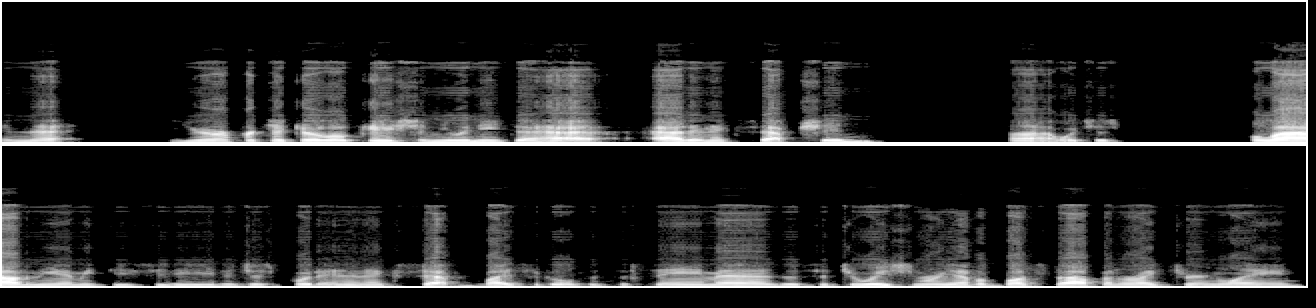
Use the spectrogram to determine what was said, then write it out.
in that your particular location, you would need to add an exception, uh, which is allowed in the MUTCD to just put in an accept bicycles. It's the same as a situation where you have a bus stop in a right turn lane,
